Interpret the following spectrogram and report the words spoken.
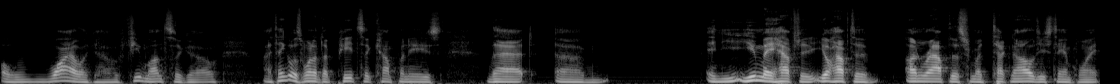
a while ago, a few months ago, I think it was one of the pizza companies that, um, and you, you may have to, you'll have to unwrap this from a technology standpoint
